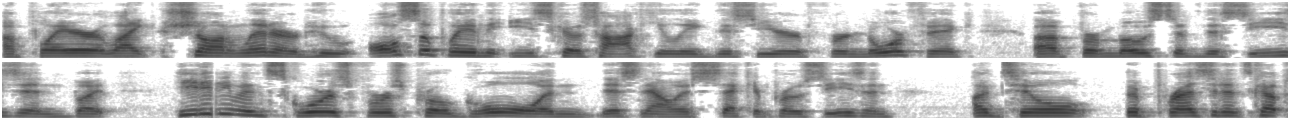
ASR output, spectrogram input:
a player like Sean Leonard, who also played in the East Coast Hockey League this year for Norfolk uh, for most of the season, but he didn't even score his first pro goal, and this now his second pro season until the President's Cup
